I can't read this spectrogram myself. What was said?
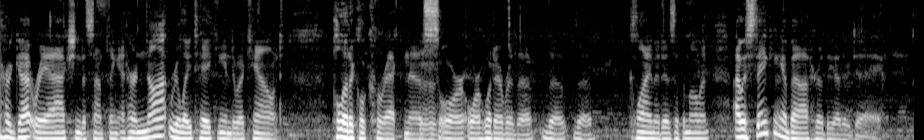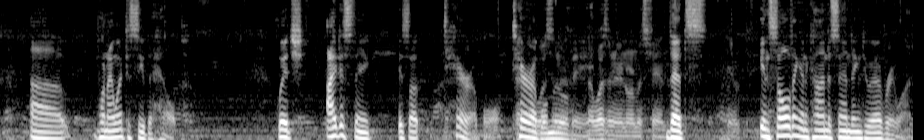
her gut reaction to something and her not really taking into account political correctness or, or whatever the, the, the climate is at the moment. I was thinking about her the other day uh, when I went to see The Help, which I just think is a terrible, terrible wasn't movie I wasn't an enormous fan. that's Yeah. insulting and condescending to everyone.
